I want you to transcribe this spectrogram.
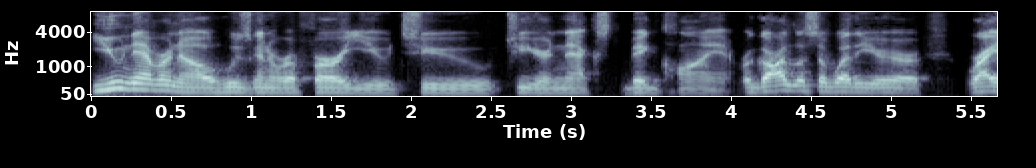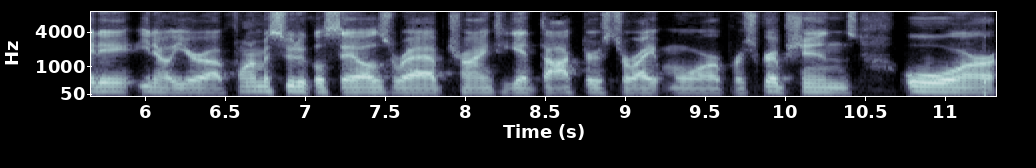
you never know who's going to refer you to to your next big client regardless of whether you're writing you know you're a pharmaceutical sales rep trying to get doctors to write more prescriptions or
